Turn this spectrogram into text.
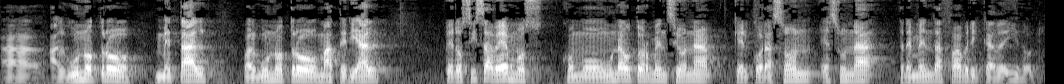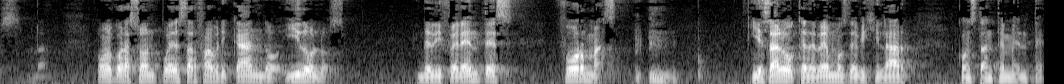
ah, algún otro metal o algún otro material, pero sí sabemos, como un autor menciona, que el corazón es una tremenda fábrica de ídolos. Como el corazón puede estar fabricando ídolos de diferentes formas y es algo que debemos de vigilar constantemente.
